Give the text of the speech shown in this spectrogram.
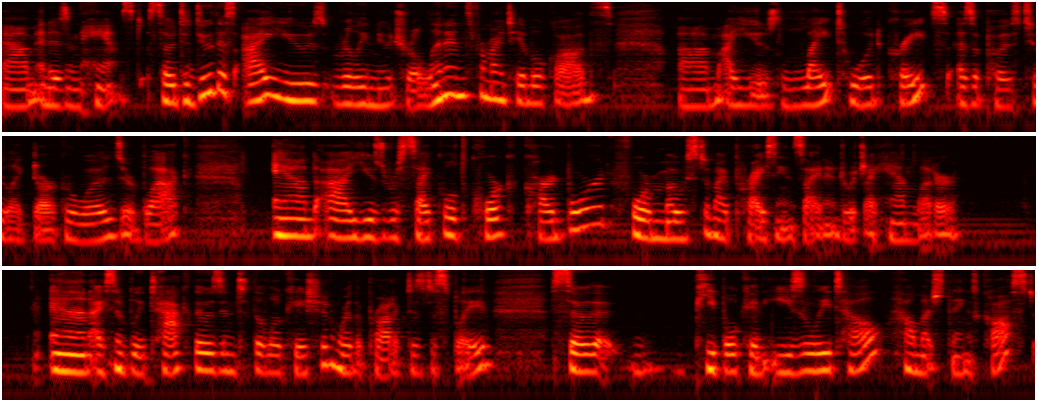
um, and is enhanced. So to do this, I use really neutral linens for my tablecloths. Um, I use light wood crates as opposed to like darker woods or black. And I use recycled cork cardboard for most of my pricing signage, which I hand letter and I simply tack those into the location where the product is displayed so that people can easily tell how much things cost,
